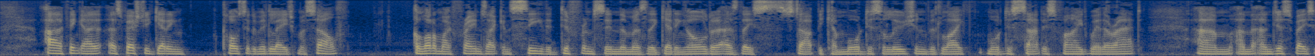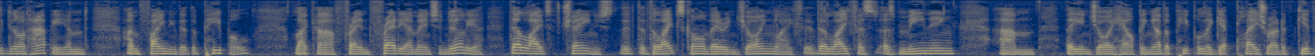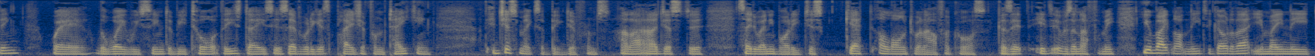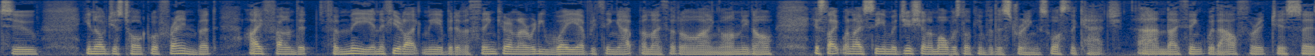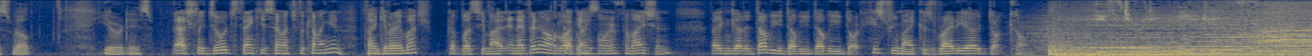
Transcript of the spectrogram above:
I think I, especially getting closer to middle age myself, a lot of my friends, I can see the difference in them as they're getting older, as they start become more disillusioned with life, more dissatisfied where they're at, um, and, and just basically not happy. And I'm finding that the people, like our friend Freddie I mentioned earlier, their lives have changed. The, the, the light's gone. They're enjoying life. Their life has, has meaning. Um, they enjoy helping other people. They get pleasure out of giving, where the way we seem to be taught these days is everybody gets pleasure from taking. It just makes a big difference. And I, I just uh, say to anybody, just get along to an alpha course because it, it, it was enough for me. You might not need to go to that. You may need to, you know, just talk to a friend. But I found that for me, and if you're like me, a bit of a thinker, and I really weigh everything up, and I thought, oh, hang on, you know, it's like when I see a magician, I'm always looking for the strings. What's the catch? And I think with alpha, it just says, well, here it is. Ashley George, thank you so much for coming in. Thank you very much. God bless you, mate. And if anyone would like any more information, they can go to www.historymakersradio.com. History Makers.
